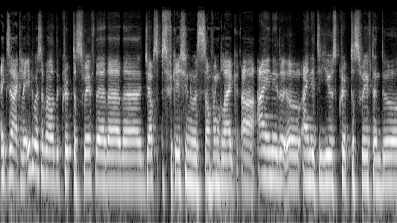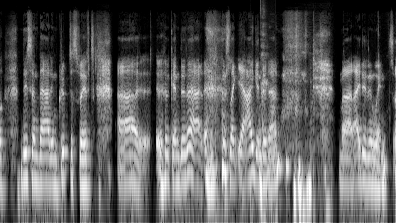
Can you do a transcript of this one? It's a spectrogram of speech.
Exactly. It was about the crypto Swift. The, the the job specification was something like uh, I need to, uh, I need to use crypto Swift and do this and that in crypto Swift. Uh, who can do that? it's like yeah, I can do that, but I didn't win. So.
